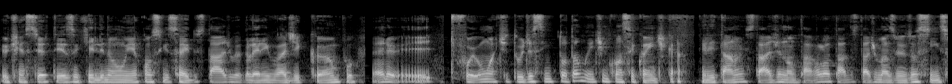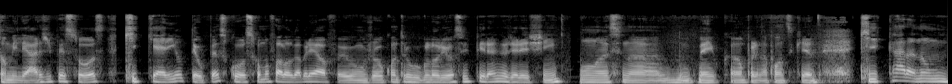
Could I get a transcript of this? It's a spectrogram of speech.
eu tinha certeza que ele não ia conseguir sair do estádio, que a galera invadir campo. Ele- foi uma atitude, assim, totalmente inconsequente, cara. Ele tá no estádio, não tava lotado o estádio, mas mesmo assim, são milhares de pessoas que querem o teu pescoço, como falou o Gabriel. Foi um jogo contra o glorioso Ipiranga de Erechim, um lance na, no meio campo, ali na ponta esquerda, que, cara, não...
